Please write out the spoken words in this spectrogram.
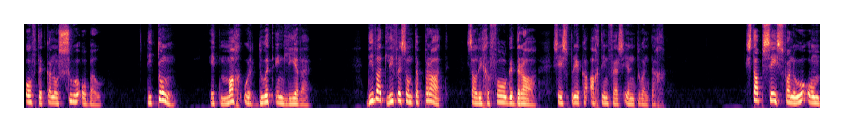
of dit kan ons so opbou. Die tong het mag oor dood en lewe. Die wat lief is om te praat, sal die gevolge dra, sê Spreuke 18 vers 21. Stap 6 van hoe om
